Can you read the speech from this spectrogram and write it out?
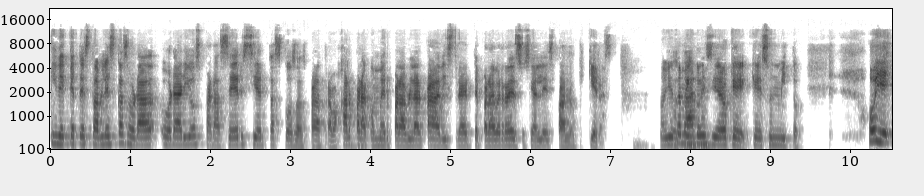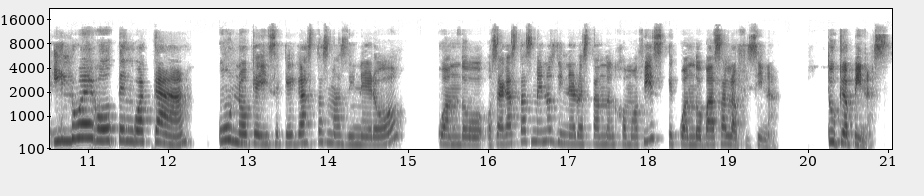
y de que te establezcas hora- horarios para hacer ciertas cosas, para trabajar, para comer, para hablar, para distraerte, para ver redes sociales, para lo que quieras. ¿no? Yo también considero que, que es un mito. Oye, y luego tengo acá uno que dice que gastas más dinero cuando, o sea, gastas menos dinero estando en home office que cuando vas a la oficina. ¿Tú qué opinas?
